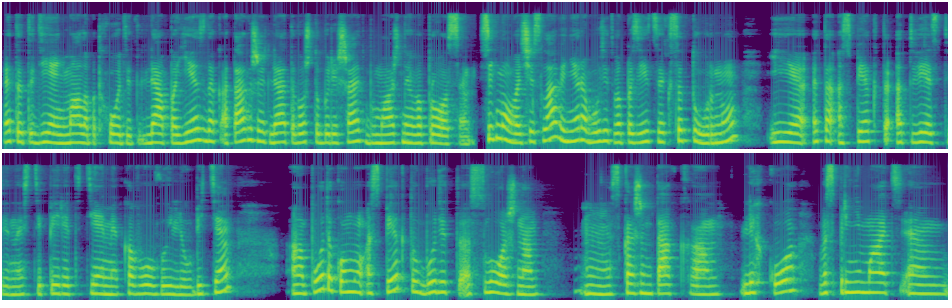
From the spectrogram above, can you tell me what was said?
Этот день мало подходит для поездок, а также для того, чтобы решать бумажные вопросы. 7 числа Венера будет в оппозиции к Сатурну. И это аспект ответственности перед теми, кого вы любите. А по такому аспекту будет сложно, скажем так, легко воспринимать э,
